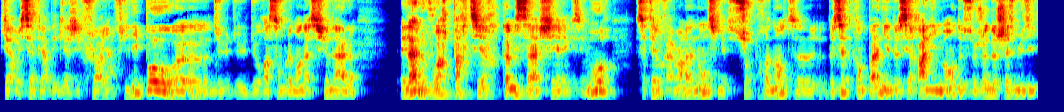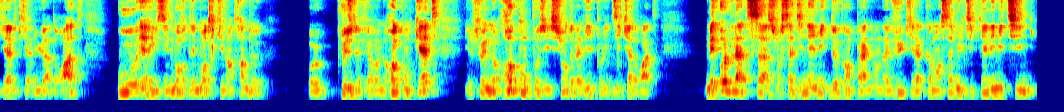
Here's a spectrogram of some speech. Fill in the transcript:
qui a réussi à faire dégager Florian Philippot euh, du, du, Rassemblement National. Et là, le voir partir comme ça chez Eric Zemmour, c'était vraiment l'annonce mais surprenante de cette campagne et de ces ralliements, de ce jeu de chaises musicales qui a lieu à droite, où Eric Zemmour démontre qu'il est en train de, au plus de faire une reconquête, il fait une recomposition de la vie politique à droite. Mais au-delà de ça, sur sa dynamique de campagne, on a vu qu'il a commencé à multiplier les meetings.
